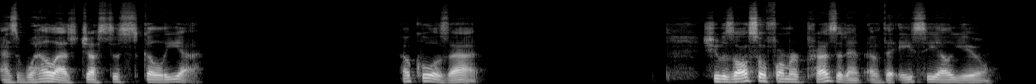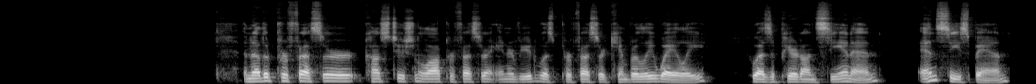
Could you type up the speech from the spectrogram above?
as well as Justice Scalia. How cool is that? She was also former president of the ACLU. Another professor, constitutional law professor I interviewed was Professor Kimberly Wehle, who has appeared on CNN and C SPAN,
